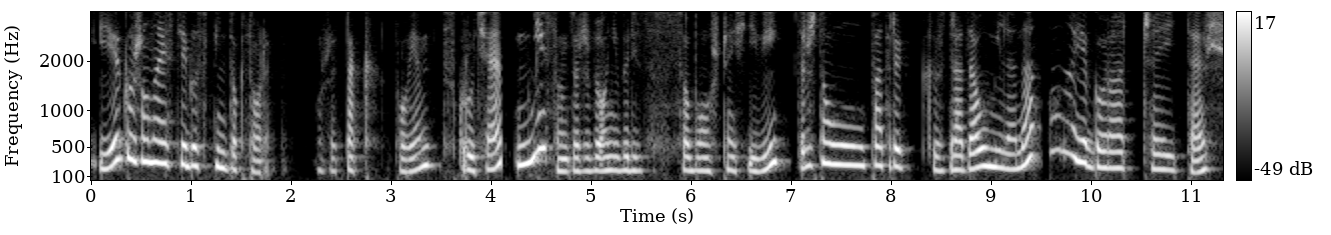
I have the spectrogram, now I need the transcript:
Jego żona jest jego spin doktorem. Może tak powiem w skrócie. Nie sądzę, żeby oni byli ze sobą szczęśliwi. Zresztą Patryk zdradzał Milenę, ona jego raczej też.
